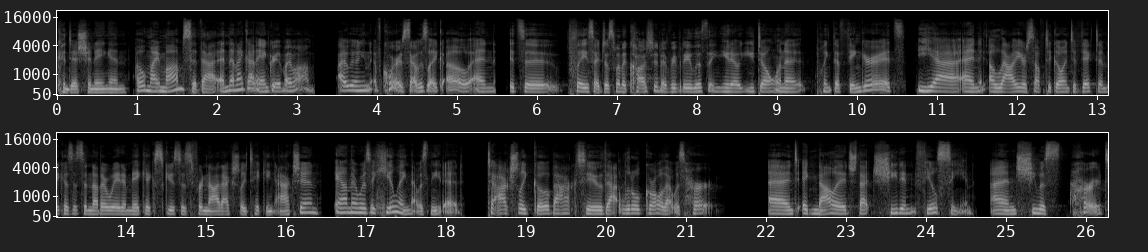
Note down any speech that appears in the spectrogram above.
conditioning. And oh, my mom said that. And then I got angry at my mom. I mean, of course, I was like, oh, and it's a place I just want to caution everybody listening. You know, you don't want to point the finger. It's, yeah, and allow yourself to go into victim because it's another way to make excuses for not actually taking action. And there was a healing that was needed to actually go back to that little girl that was hurt and acknowledge that she didn't feel seen and she was hurt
